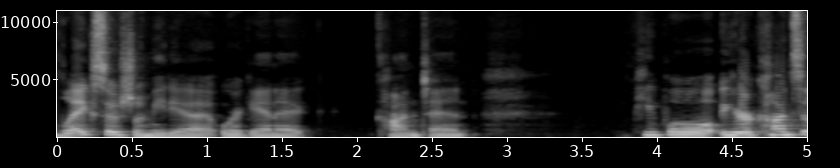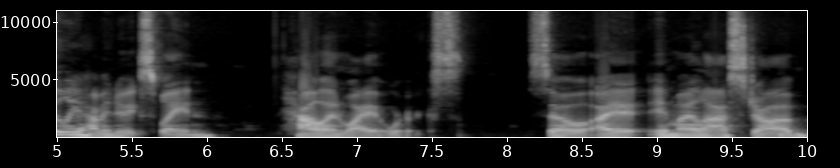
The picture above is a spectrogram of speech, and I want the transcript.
like social media, organic content, people, you're constantly having to explain how and why it works. So I, in my last job,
